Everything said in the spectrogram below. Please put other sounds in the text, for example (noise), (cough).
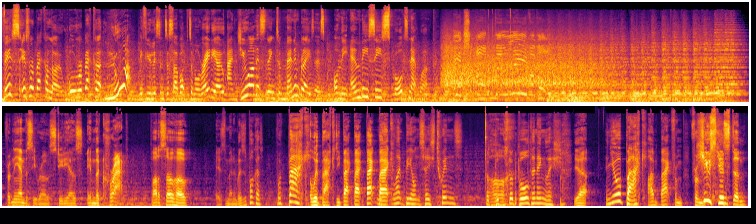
This is Rebecca Lowe, or Rebecca Lua if you listen to Suboptimal Radio, and you are listening to Men in Blazers on the NBC Sports Network. It's unbelievable! From the Embassy Row studios in the crap part of Soho, it's the Men in Blazers podcast. We're back. Oh, we're back, back, back, back, back. Like Beyonce's twins, but, Oh. but, but bald and English. (laughs) Yeah, And you're back. I'm back from from Houston. Houston.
